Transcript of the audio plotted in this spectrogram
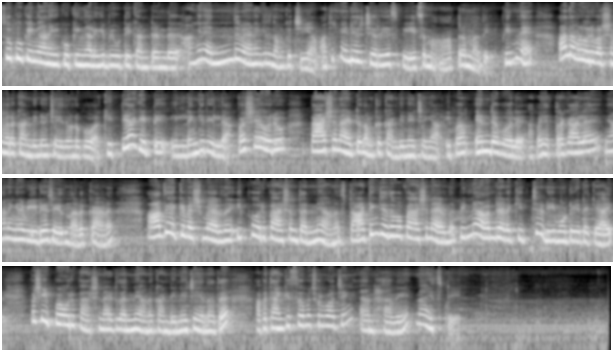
സോ കുക്കിംഗ് ആണെങ്കിൽ കുക്കിംഗ് അല്ലെങ്കിൽ ബ്യൂട്ടി കണ്ടന്റ് അങ്ങനെ എന്ത് വേണമെങ്കിലും നമുക്ക് ചെയ്യാം. അതിന് വേണ്ടി ഒരു ചെറിയ സ്പേസ് മാത്രം മതി. പിന്നെ അത് നമ്മൾ ഒരു വർഷം വരെ കണ്ടിന്യൂ ചെയ്തുകൊണ്ട് പോവുക. കിട്ടിയാൽ കിട്ടി ഇല്ലെങ്കിൽ ഇല്ല. പക്ഷേ ഒരു പാഷനായിട്ട് നമുക്ക് കണ്ടിന്യൂ ചെയ്യാം. ഇപ്പം എന്റെ പോലെ. അപ്പോൾ എത്ര കാലമായി ഞാനിങ്ങനെ വീഡിയോ ചെയ്ത് നടക്കുകയാണ് ആദ്യമൊക്കെ വിഷമമായിരുന്നു. ഇപ്പോൾ ഒരു പാഷൻ തന്നെയാണ്. സ്റ്റാർട്ടിങ് ചെയ്തപ്പോൾ പാഷനായിരുന്നു പിന്നെ അതിന്റെ ഇടയ്ക്ക് ഇച്ചിരി ഡീമോട്ടിവേറ്റ് ഒക്കെ ആയി. പക്ഷേ ഇപ്പോൾ ഒരു പാഷനായിട്ട് തന്നെയാണ് കണ്ടിന്യൂ ചെയ്യുന്നത്. അപ്പോൾ thank so much for watching and have a nice day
